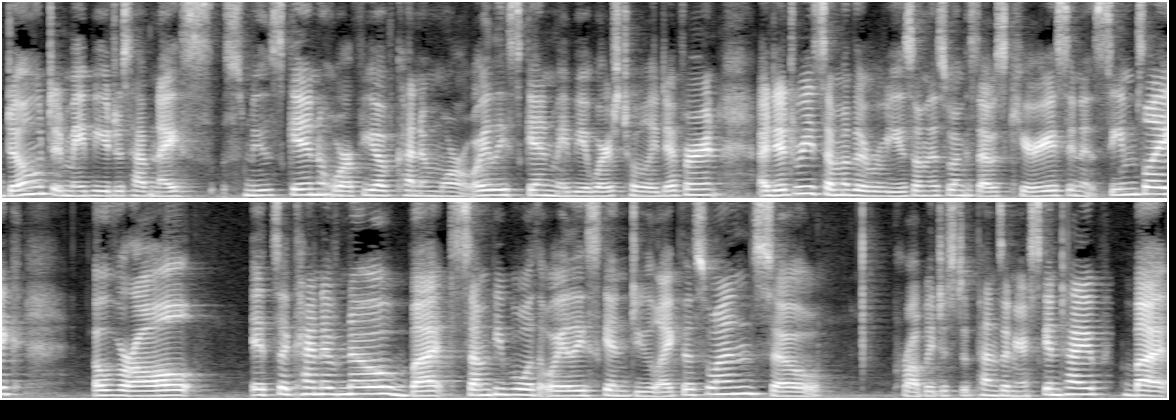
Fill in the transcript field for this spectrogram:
don't, and maybe you just have nice smooth skin, or if you have kind of more oily skin, maybe it wears totally different. I did read some of the reviews on this one because I was curious, and it seems like overall it's a kind of no, but some people with oily skin do like this one, so probably just depends on your skin type. But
